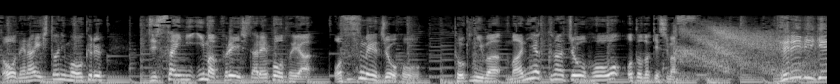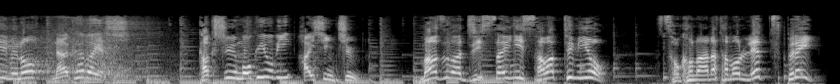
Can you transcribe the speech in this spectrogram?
そうでない人にも送る実際に今プレイしたレポートやおすすめ情報時にはマニアックな情報をお届けします。テレビゲームの中林各週木曜日配信中。まずは実際に触ってみよう。そこのあなたもレッツプレイ。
